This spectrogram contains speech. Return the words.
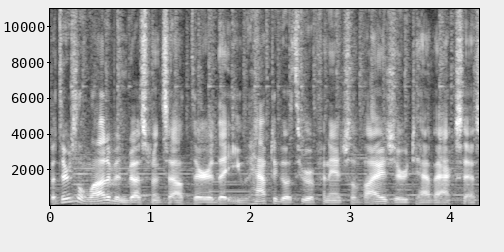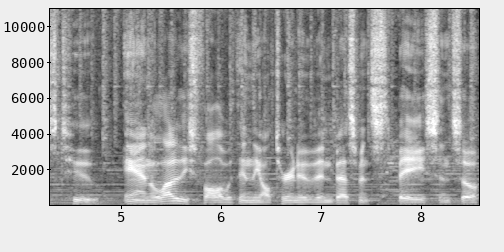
But there's a lot of investments out there that you have to go through a financial advisor to have access to. And a lot of these fall within the alternative investment space. And so,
